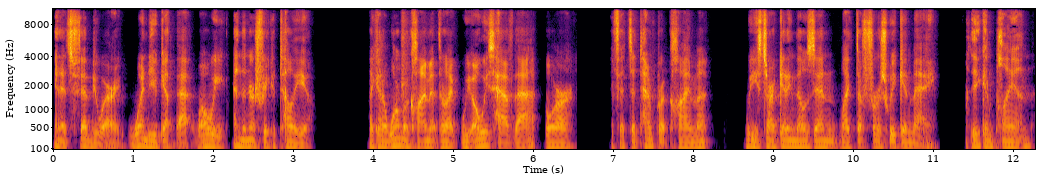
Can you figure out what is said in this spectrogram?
and it's February. When do you get that? Well, we and the nursery could tell you. Like in a warmer climate, they're like, we always have that. Or if it's a temperate climate, we start getting those in like the first week in May. So you can plan.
